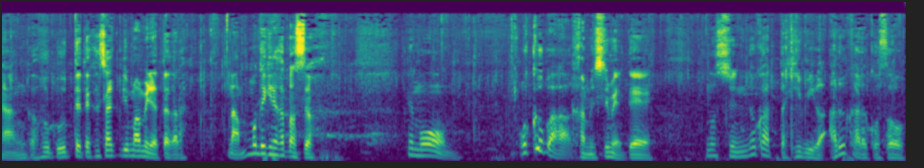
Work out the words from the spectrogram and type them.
なんか服売ってて借金まみれやったから何もできなかったんですよ。でも奥歯噛みしめてのしんどかった日々があるからこそ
